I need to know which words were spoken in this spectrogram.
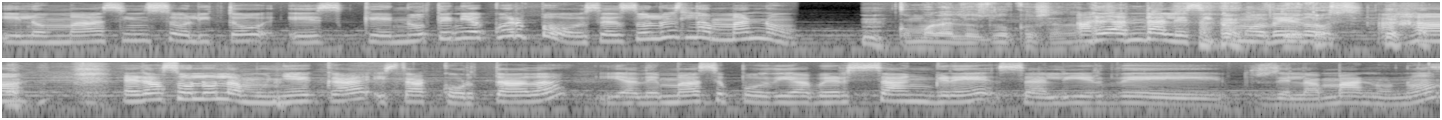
Y lo más insólito es que no tenía cuerpo, o sea, solo es la mano. Como la de los locos, ¿no? Ah, Ándale, sí, como Dedos. dedos. Ajá. Era solo la muñeca, estaba cortada y además se podía ver sangre salir de, pues, de la mano, ¿no?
